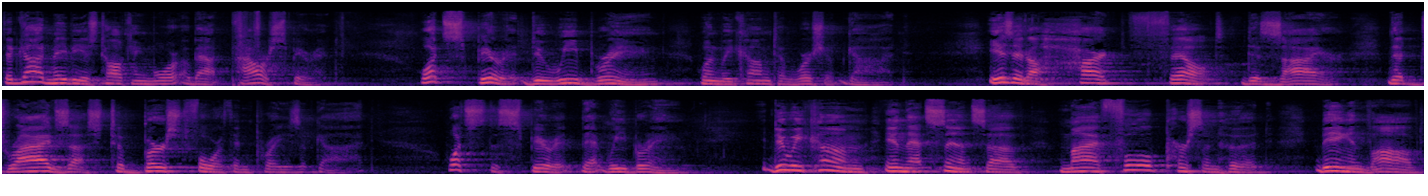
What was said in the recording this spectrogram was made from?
that God maybe is talking more about our spirit. What spirit do we bring when we come to worship God? Is it a heartfelt desire that drives us to burst forth in praise of God? What's the spirit that we bring? Do we come in that sense of my full personhood being involved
